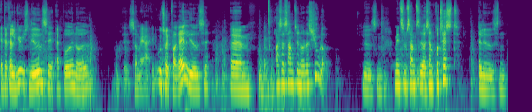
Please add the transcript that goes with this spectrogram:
at religiøs lidelse er både noget, øh, som er et udtryk for reel lidelse, øh, og så samtidig noget, der skjuler lidelsen, men som samtidig også er en protest af lidelsen.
